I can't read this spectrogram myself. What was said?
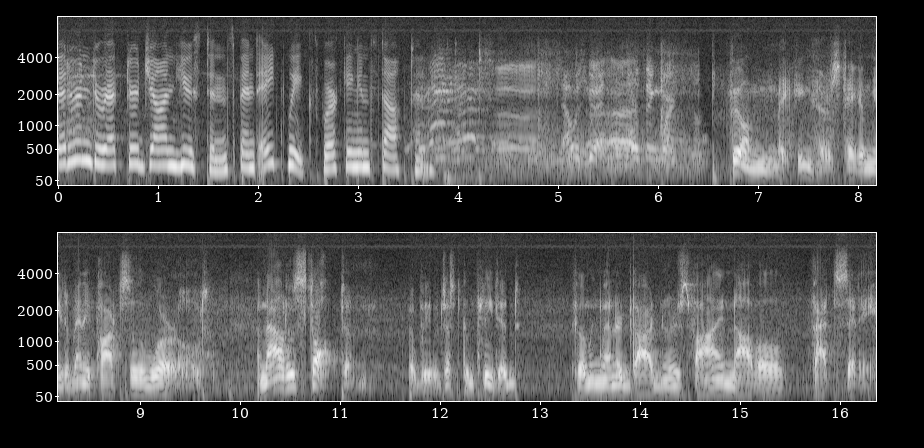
Veteran director John Huston spent eight weeks working in Stockton. Uh, that was good. The whole thing worked. Filmmaking has taken me to many parts of the world, and now to Stockton, where we have just completed filming Leonard Gardner's fine novel, Fat City,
